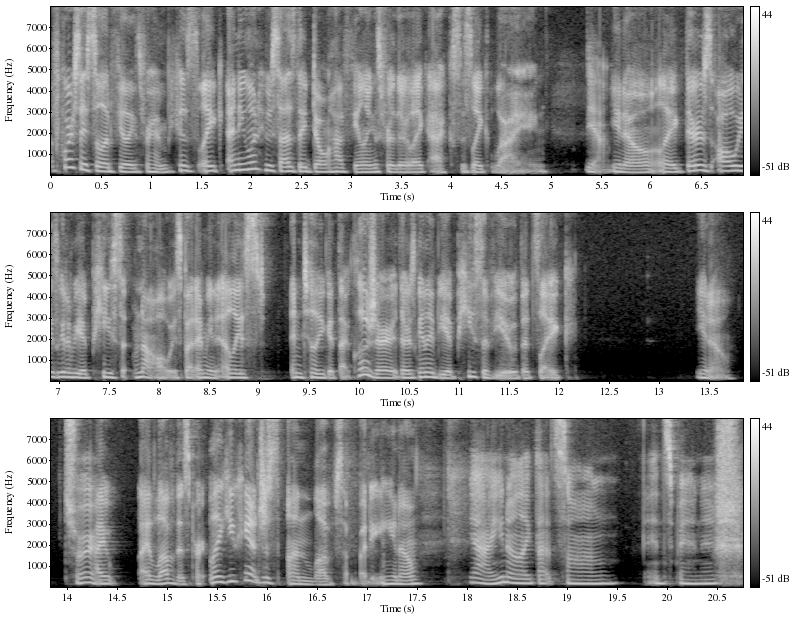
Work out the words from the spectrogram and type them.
of course i still had feelings for him because like anyone who says they don't have feelings for their like ex is like lying Yeah. you know like there's always going to be a piece not always but i mean at least until you get that closure, there's going to be a piece of you that's like, you know, Sure. I I love this part. Like you can't just unlove somebody, you know. yeah, you know, like that song in Spanish,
